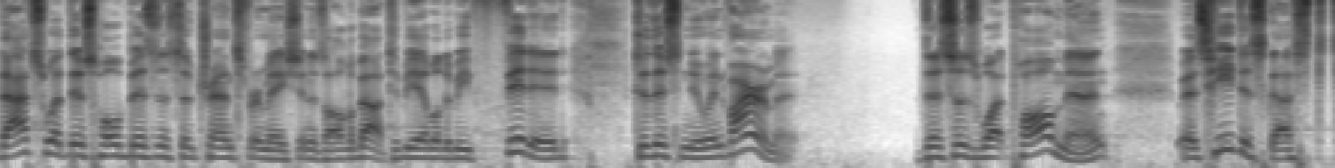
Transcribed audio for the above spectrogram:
that's what this whole business of transformation is all about to be able to be fitted to this new environment. This is what Paul meant as he discussed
